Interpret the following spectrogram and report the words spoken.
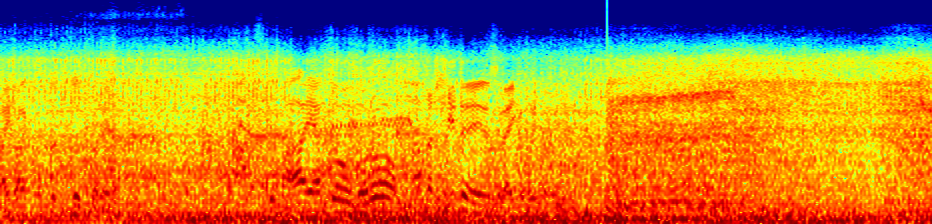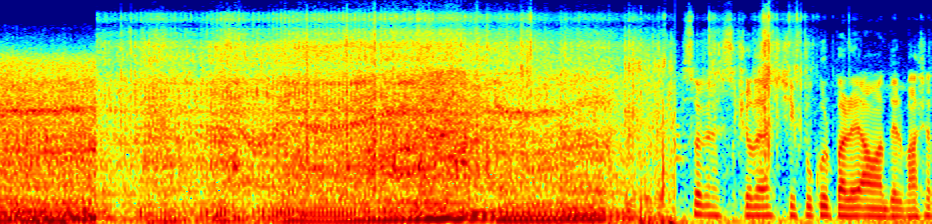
বাইক অনেক কষ্ট দুধ করে। ভাই এত গরম। আমরা শীত হয়ে বাইকে So guys, চলে আসছি পুকুর পাড়ে। আমাদের বাসা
